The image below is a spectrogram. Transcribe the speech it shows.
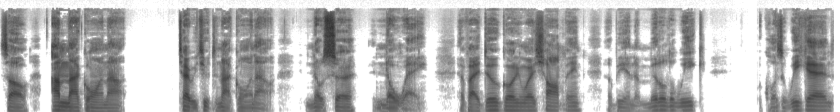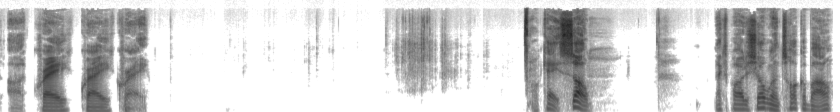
so I'm not going out. Terry Toots not going out. No, sir, no way. If I do go anywhere shopping, it'll be in the middle of the week because the weekends are uh, cray, cray, cray. Okay, so next part of the show, we're going to talk about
